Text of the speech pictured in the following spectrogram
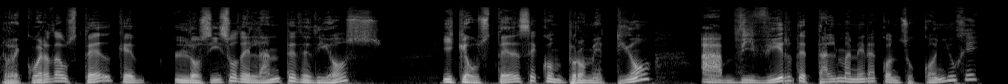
¿Recuerda usted que los hizo delante de Dios? ¿Y que usted se comprometió a vivir de tal manera con su cónyuge?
